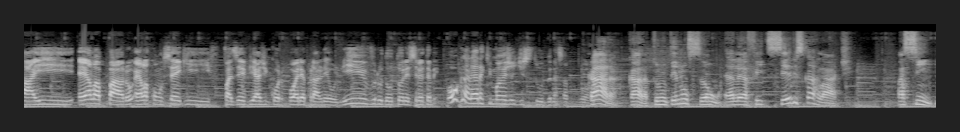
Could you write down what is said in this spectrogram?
Aí ela parou, ela consegue fazer viagem corpórea para ler o livro, o Doutor Estranho também. Ou galera que manja de estudo nessa porra. Cara, cara, tu não tem noção. Ela é a feiticeira escarlate. Assim,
